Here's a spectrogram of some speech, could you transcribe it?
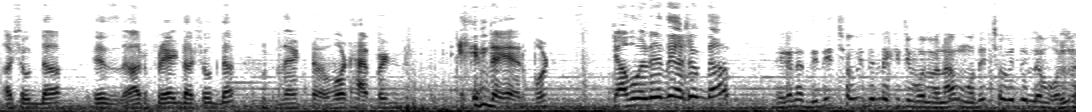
Ashokda is our friend Ashokda that uh, what happened in the airport. क्या बोल रहे थे अशोकदा आप? এখানে দিদির ছবি তুললে কিছু বলবে না মোদির ছবি তুললে বলবে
